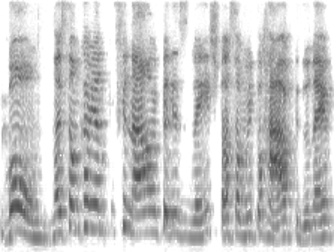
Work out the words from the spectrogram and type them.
Bom, nós estamos caminhando para o final, infelizmente, passa muito rápido, né?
